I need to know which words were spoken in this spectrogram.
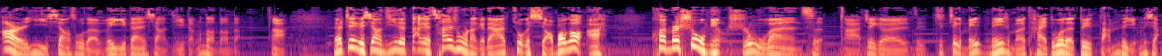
二亿像素的微单相机，等等等等啊。那这个相机的大概参数呢，给大家做个小报告啊。快门寿命十五万次啊，这个这这这个没没什么太多的对咱们的影响。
